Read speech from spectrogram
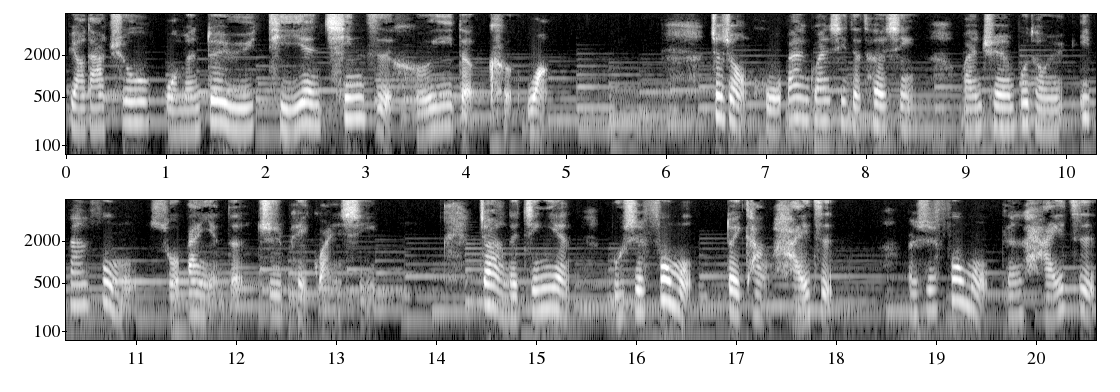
表达出我们对于体验亲子合一的渴望。这种伙伴关系的特性，完全不同于一般父母所扮演的支配关系。教养的经验不是父母对抗孩子，而是父母跟孩子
